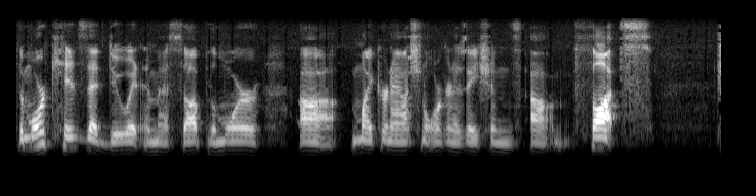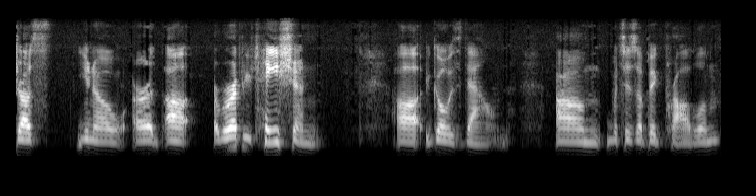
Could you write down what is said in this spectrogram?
the more kids that do it and mess up, the more uh, micronational organizations um, thoughts just you know or uh, reputation uh, goes down, um, which is a big problem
